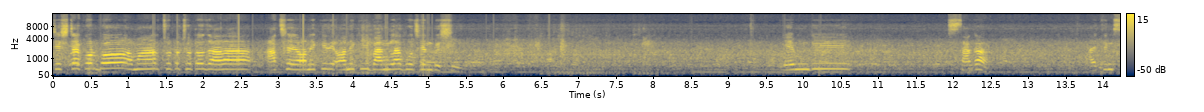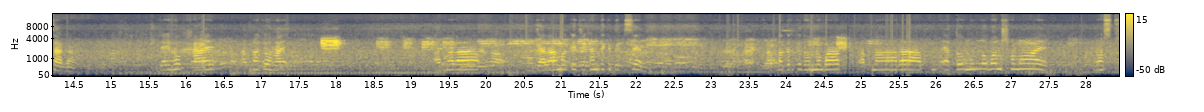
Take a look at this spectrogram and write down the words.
চেষ্টা করব আমার ছোট ছোট যারা আছে, অনেকেই অনেকেই বাংলা বোঝেন বেশি। MD Saga, I think Saga. যাই হোক হাই আপনাকেও হাই আপনারা যারা আমাকে যেখান থেকে দেখছেন, আপনাদেরকে ধন্যবাদ। আপনারা এত মূল্যবান সময় নষ্ট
